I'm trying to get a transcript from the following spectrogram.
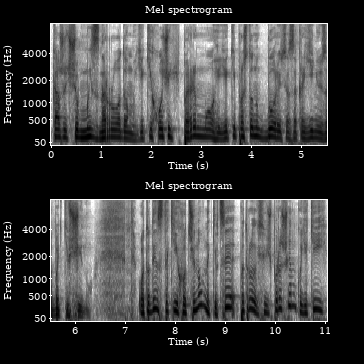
кажуть, що ми з народом, які хочуть перемоги, які просто ну борються за країну і за батьківщину. От один з таких от чиновників це Петро Олексійович Порошенко, який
